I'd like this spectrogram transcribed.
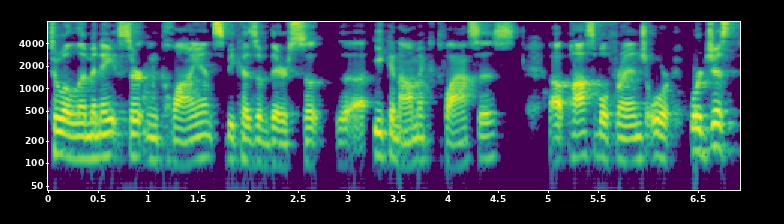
to eliminate certain clients because of their uh, economic classes, uh, possible fringe, or or just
